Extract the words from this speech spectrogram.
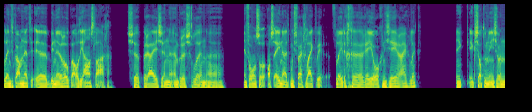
Alleen toen kwamen net eh, binnen Europa al die aanslagen. Dus eh, Parijs en, en Brussel. En, eh, en voor ons als eenheid moesten wij gelijk weer volledig reorganiseren eigenlijk. En ik, ik zat toen in zo'n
